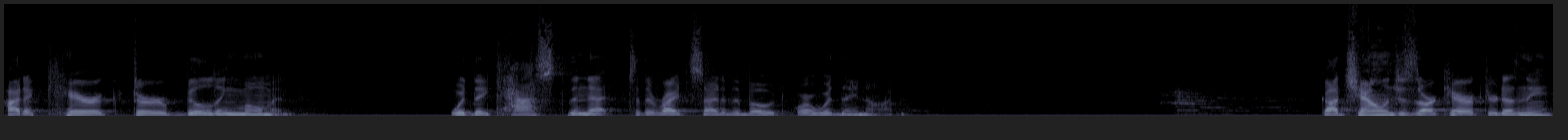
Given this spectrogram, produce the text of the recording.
had a character building moment. Would they cast the net to the right side of the boat or would they not? God challenges our character, doesn't He?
